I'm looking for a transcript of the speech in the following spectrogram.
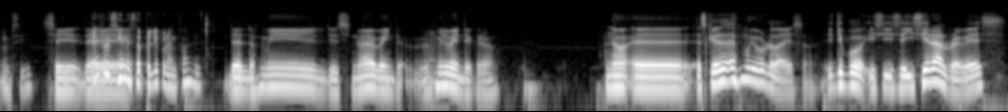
Mm, Sí. Sí, ¿Es recién de, esta película entonces? del 2019, 20, Ah. 2020 creo. No, eh, es que es muy burda eso. Y tipo, y si se hiciera al revés,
